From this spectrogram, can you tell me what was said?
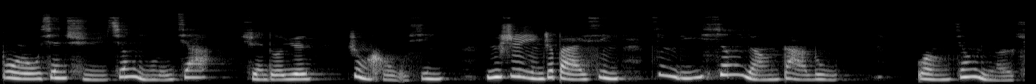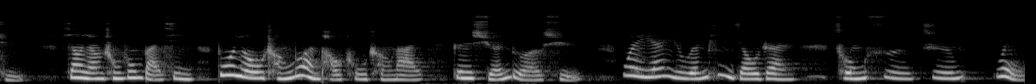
不如先取江陵为家。”玄德曰：“正合吾心。”于是引着百姓进离襄阳大路，往江陵而去。襄阳城中百姓多有乘乱逃出城来，跟玄德而去。魏延与文聘交战，从四至魏，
